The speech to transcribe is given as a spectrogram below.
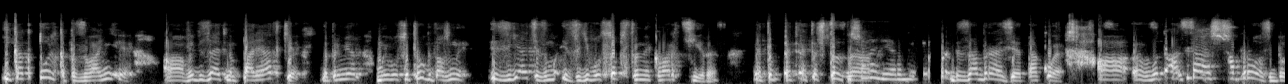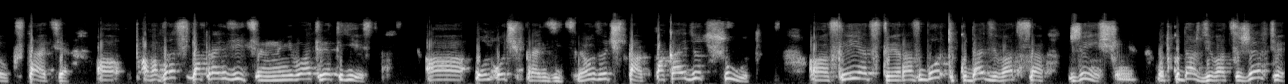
и как только позвонили, а, в обязательном порядке, например, моего супруга должны изъять из, из его собственной квартиры. Это, это, это что за верно. безобразие такое? А, вот а, Саш, вопрос был, кстати. А, а вопрос всегда пронзительный, на него ответ есть. А, он очень пронзительный. Он звучит так. Пока идет суд, а, следствие, разборки, куда деваться женщине? Вот куда же деваться жертве?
